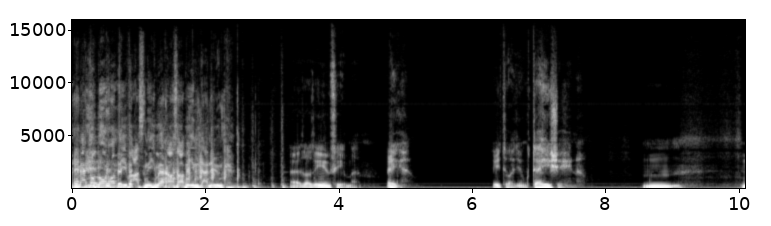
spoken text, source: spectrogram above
metanarratívázni, mert az a mindenünk. Ez az én filmem. Igen. Itt vagyunk, te és én. Hmm. Hm.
